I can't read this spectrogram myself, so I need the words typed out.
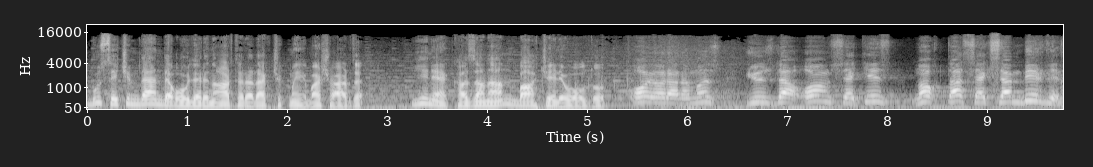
bu seçimden de oylarını artırarak çıkmayı başardı. Yine kazanan Bahçeli oldu. Oy oranımız yüzde 18.81'dir.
